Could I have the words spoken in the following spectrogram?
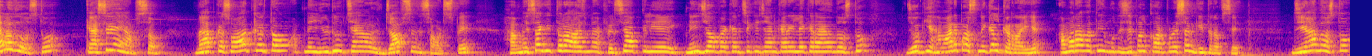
हेलो दोस्तों, कैसे हैं आप सब? मैं आपका स्वागत करता हूँ अपने YouTube channel jobs and shorts पे। हमेशा की तरह आज मैं फिर से आपके लिए एक नई जॉब वैकेंसी की जानकारी लेकर आया हूँ दोस्तों, जो कि हमारे पास निकल कर रही है अमरावती म्यूनिसिपल कॉरपोरेशन की तरफ़ से। जी हाँ दोस्तों,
